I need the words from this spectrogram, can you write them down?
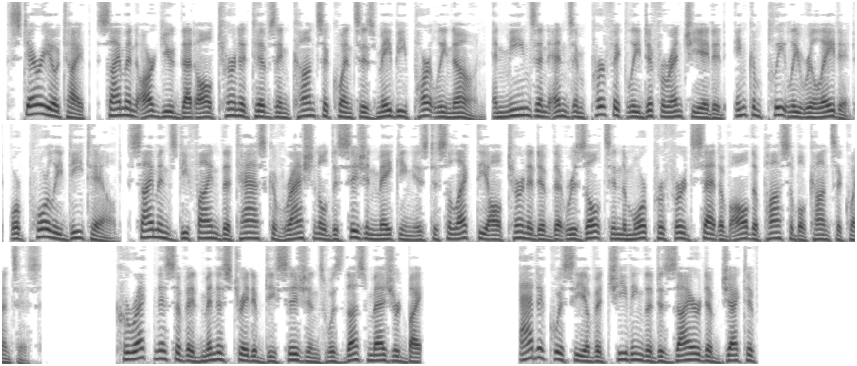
stereotype, Simon argued that alternatives and consequences may be partly known, and means and ends imperfectly differentiated, incompletely related, or poorly detailed. Simons defined the task of rational decision-making is to select the alternative that results in the more preferred set of all the possible consequences. Correctness of administrative decisions was thus measured by adequacy of achieving the desired objective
